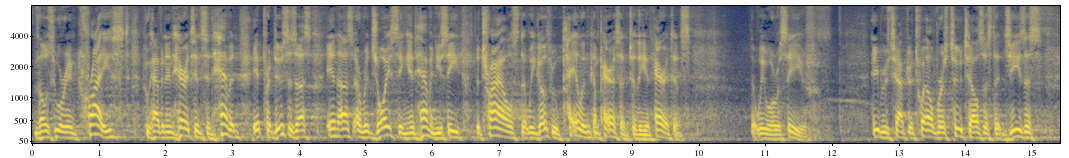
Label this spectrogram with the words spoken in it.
Those who are in Christ, who have an inheritance in heaven, it produces us in us a rejoicing in heaven. You see, the trials that we go through pale in comparison to the inheritance that we will receive. Hebrews chapter 12, verse 2 tells us that Jesus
